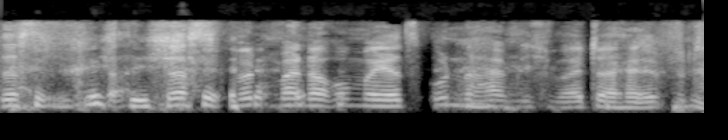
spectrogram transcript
Das, Richtig. das wird meiner Oma jetzt unheimlich weiterhelfen.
